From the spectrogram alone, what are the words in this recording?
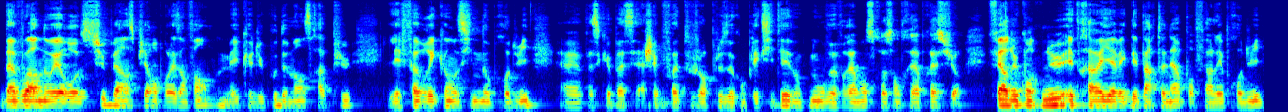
d'avoir nos héros super inspirants pour les enfants, mais que du coup, demain, on sera plus les fabricants aussi de nos produits, euh, parce que bah, c'est à chaque fois toujours plus de complexité. Donc nous, on veut vraiment se recentrer après sur faire du contenu et travailler avec des partenaires pour faire les produits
